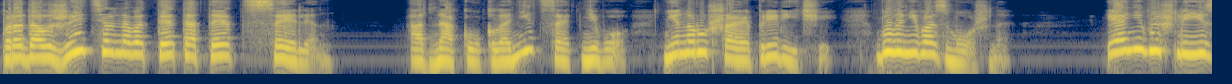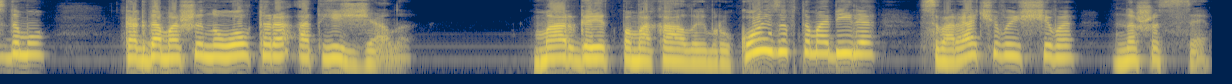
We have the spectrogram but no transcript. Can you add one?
продолжительного тет-а-тет -тет с Эллен. Однако уклониться от него, не нарушая приличий, было невозможно и они вышли из дому, когда машина Уолтера отъезжала. Маргарет помахала им рукой из автомобиля, сворачивающего на шоссе.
